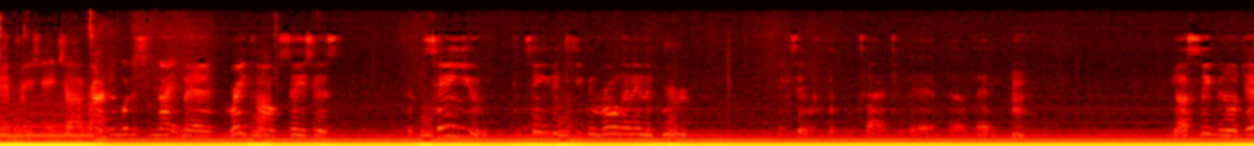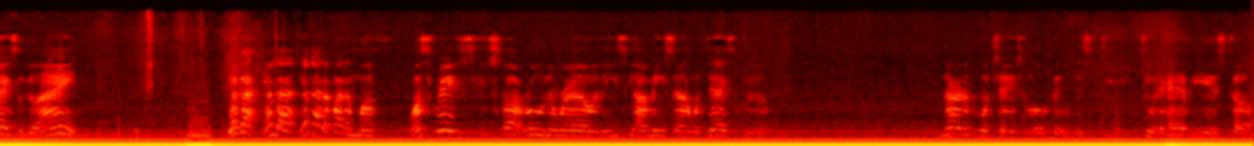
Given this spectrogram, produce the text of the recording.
We appreciate y'all rocking with us tonight, man. Great conversations. Continue, continue to keep it rolling in the group. Said, I'm tired to that, uh, Betty. y'all sleeping on Jacksonville? I ain't. Y'all got, y'all got, y'all got about a month. Once agency start rolling around, and you see how many sound with Jacksonville, narrative gonna change a little bit with this two, two and a half years talk.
